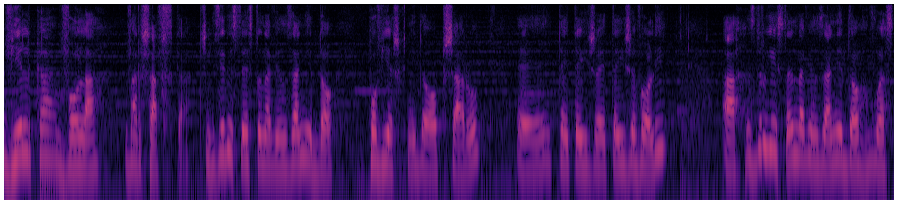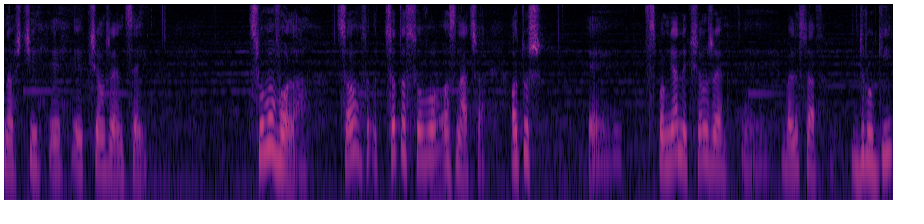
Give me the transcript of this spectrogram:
wielka wola warszawska. Czyli z jednej strony jest to nawiązanie do powierzchni, do obszaru e, tej, tejże, tejże woli, a z drugiej strony nawiązanie do własności e, e, książęcej. Słowo wola. Co, co to słowo oznacza? Otóż e, wspomniany książę Bolesław II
